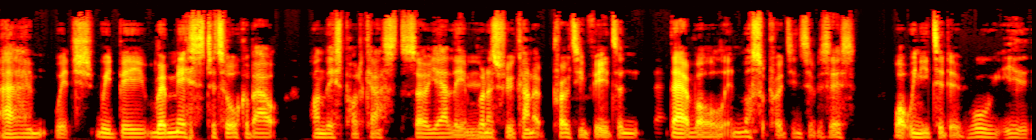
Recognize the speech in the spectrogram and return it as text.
um, which we'd be remiss to talk about on this podcast. So yeah, Liam, run us through kind of protein feeds and their role in muscle protein synthesis, what we need to do. Well, you,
